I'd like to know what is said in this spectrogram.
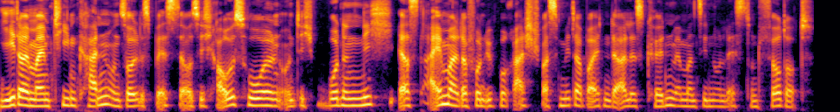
Jeder in meinem Team kann und soll das Beste aus sich rausholen und ich wurde nicht erst einmal davon überrascht, was Mitarbeitende alles können, wenn man sie nur lässt und fördert.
